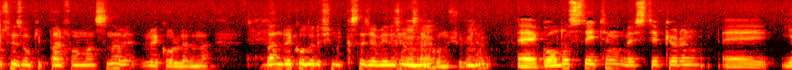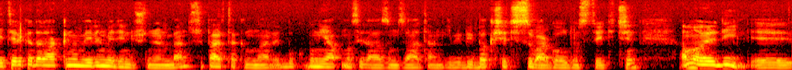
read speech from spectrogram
bu sezonki performansına ve rekorlarına? Ben rekorları şimdi kısaca vereceğim Hı sen hı. konuşurken. Hı Ee, Golden State'in ve Steve Kerr'ün e, yeteri kadar hakkının verilmediğini düşünüyorum ben. Süper takımlar bu, bunu yapması lazım zaten gibi bir bakış açısı var Golden State için. Ama öyle değil. E,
